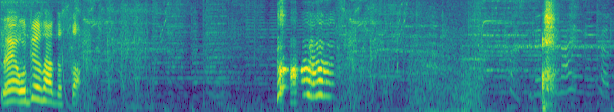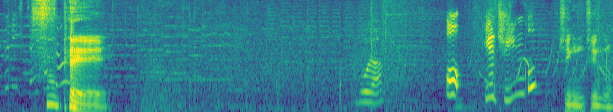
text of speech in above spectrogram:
왜, 어디서 사줬어? 숲에 뭐야? 어? 얘 주인공? 주인공 주인공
